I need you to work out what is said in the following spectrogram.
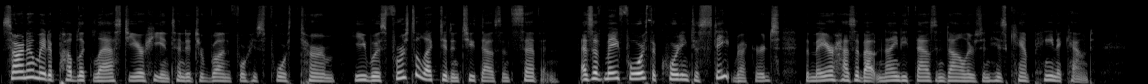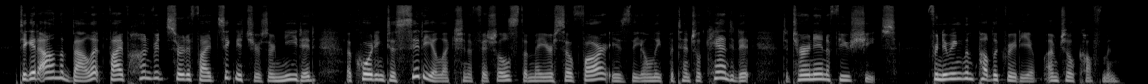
Sarno made it public last year he intended to run for his fourth term. He was first elected in 2007. As of May 4th, according to state records, the mayor has about $90,000 in his campaign account. To get on the ballot, 500 certified signatures are needed. According to city election officials, the mayor so far is the only potential candidate to turn in a few sheets. For New England Public Radio, I'm Jill Kaufman.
